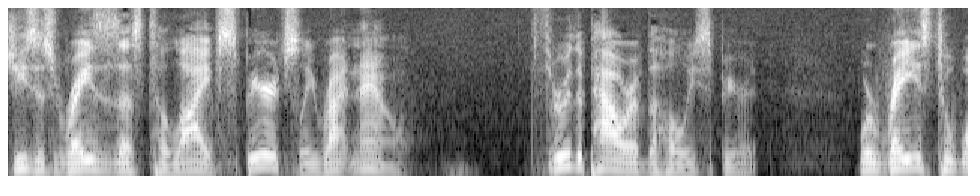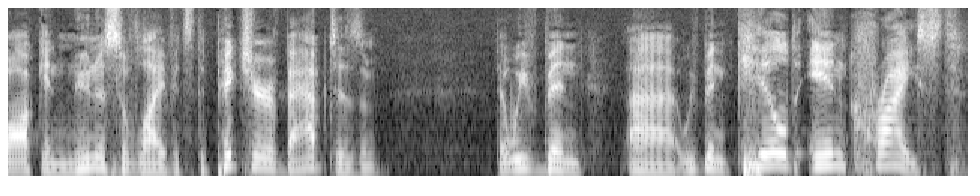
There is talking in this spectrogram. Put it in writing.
Jesus raises us to life spiritually right now through the power of the Holy Spirit. We're raised to walk in newness of life. It's the picture of baptism that we've been, uh, we've been killed in Christ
